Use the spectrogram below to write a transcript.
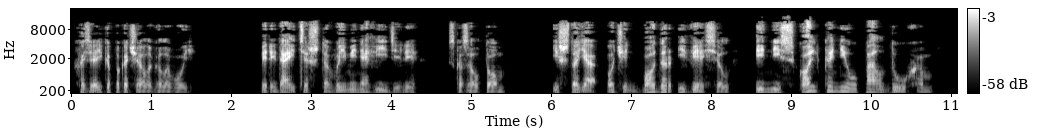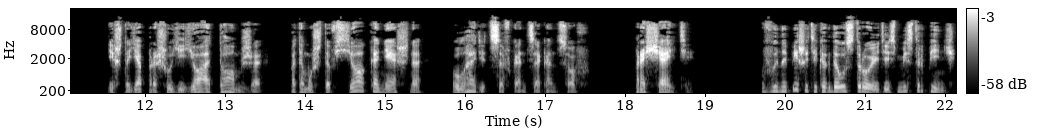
Хозяйка покачала головой. — Передайте, что вы меня видели, — сказал Том, — и что я очень бодр и весел, и нисколько не упал духом, и что я прошу ее о том же, потому что все, конечно, уладится в конце концов. Прощайте. — Вы напишите, когда устроитесь, мистер Пинч?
